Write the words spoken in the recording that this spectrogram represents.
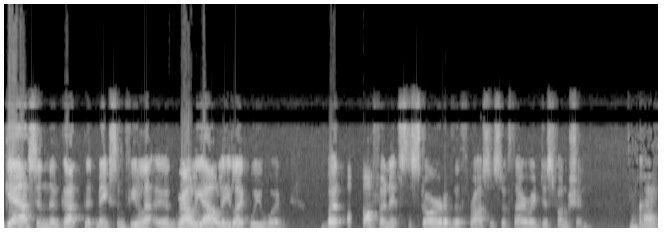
gas in the gut that makes them feel uh, growly owly like we would. But often it's the start of the process of thyroid dysfunction. Okay.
